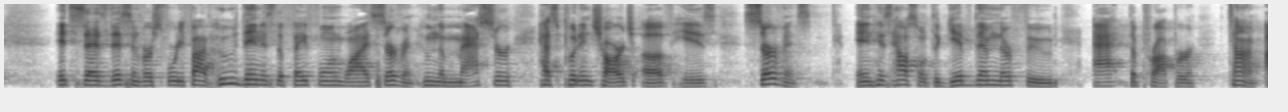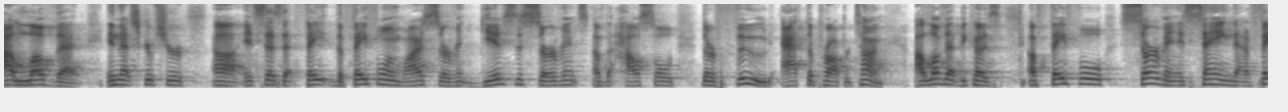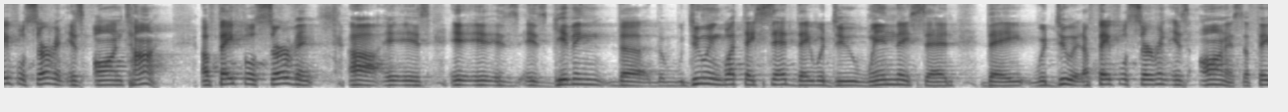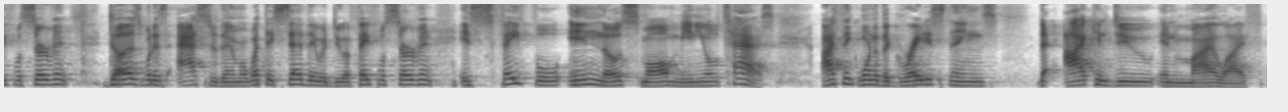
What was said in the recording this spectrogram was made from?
it says this in verse 45 Who then is the faithful and wise servant whom the master has put in charge of his servants in his household to give them their food at the proper time? I love that. In that scripture, uh, it says that faith, the faithful and wise servant gives the servants of the household their food at the proper time. I love that because a faithful servant is saying that a faithful servant is on time. A faithful servant uh, is, is, is giving the, the, doing what they said they would do when they said they would do it. A faithful servant is honest. A faithful servant does what is asked of them or what they said they would do. A faithful servant is faithful in those small menial tasks. I think one of the greatest things that I can do in my life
